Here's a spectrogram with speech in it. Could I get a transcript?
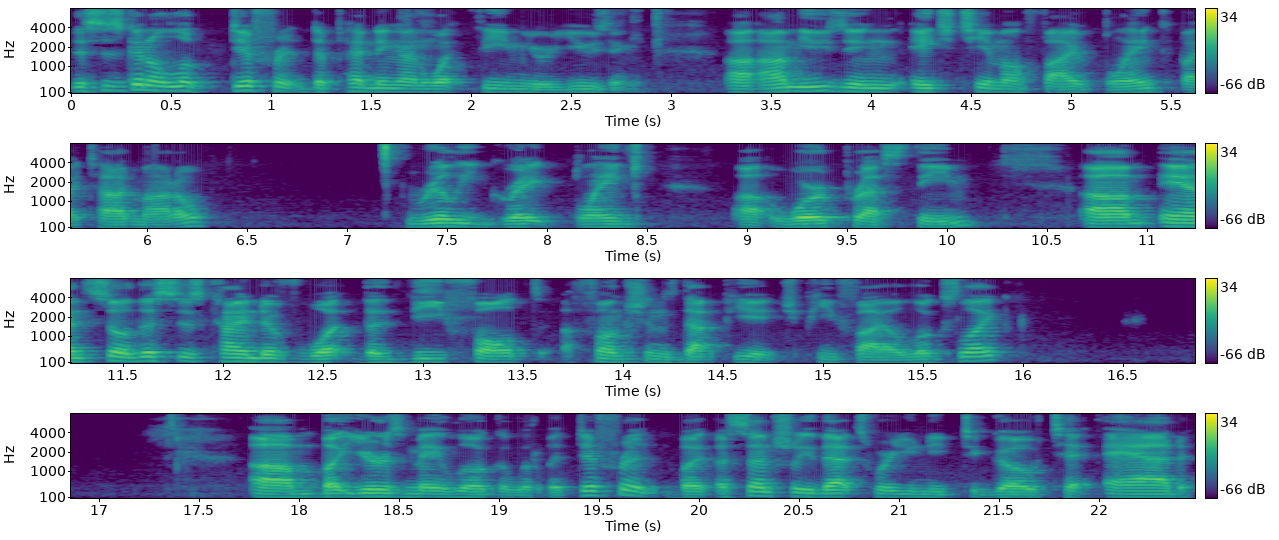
This is going to look different depending on what theme you're using. Uh, I'm using HTML5 Blank by Todd Motto. Really great blank uh, WordPress theme. Um, and so this is kind of what the default functions.php file looks like. Um, but yours may look a little bit different, but essentially that's where you need to go to add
